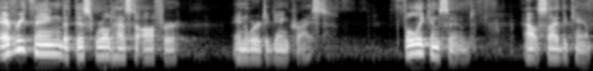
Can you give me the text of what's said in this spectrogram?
everything that this world has to offer in order to gain Christ, fully consumed outside the camp.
